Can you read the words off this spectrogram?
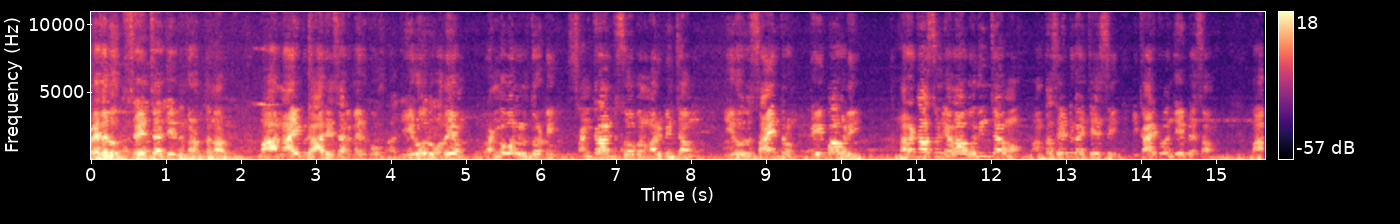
ప్రజలు స్వేచ్ఛ జీవితం గడుపుతున్నారు. మా నాయకుడి ఆదేశాల మేరకు ఈరోజు ఉదయం రంగవల్లులతోటి సంక్రాంతి శోభను మరిపించాము. ఈరోజు సాయంత్రం దీపావళి నరకాసుని ఎలా వధించామో అంత సేటుగా చేసి ఈ కార్యక్రమం చేపేశాం. మా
